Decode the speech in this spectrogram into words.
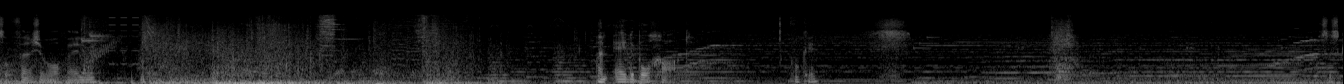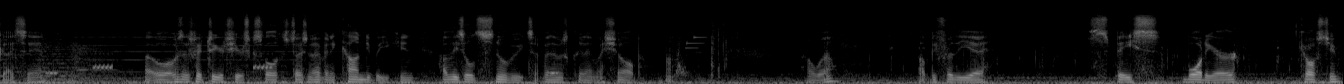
This will finish him off anyway. An edible heart. Okay. What's this guy saying? Uh oh, I was expecting your tears because follow construction. I don't have any candy, but you can have these old snow boots. I thought I was cleaning out my shop. Oh, oh well. That'll be for the uh, space warrior costume.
